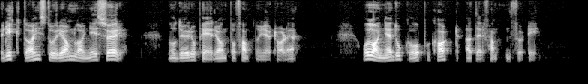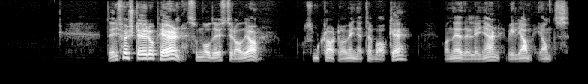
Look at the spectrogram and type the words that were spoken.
Rykter og historier om landet i sør nådde europeerne på 1500-tallet, og landet dukka opp på kart etter 1540. Den første europeeren som nådde Australia, og som klarte å vende tilbake, var nederlenderen William Jans.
